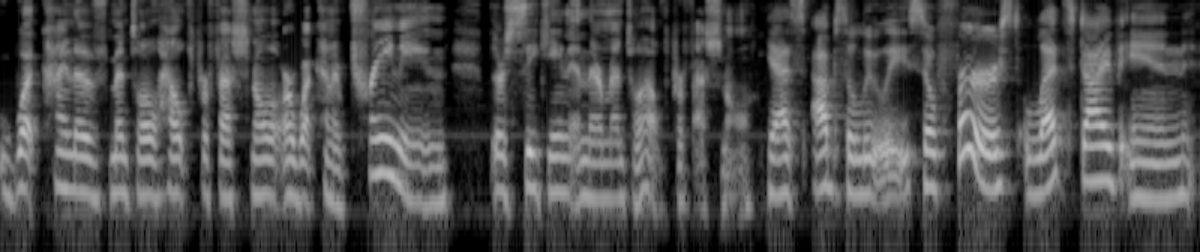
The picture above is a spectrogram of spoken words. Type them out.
what kind of mental health professional or what kind of training they're seeking in their mental health professional. Yes, absolutely. So, first, let's dive in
